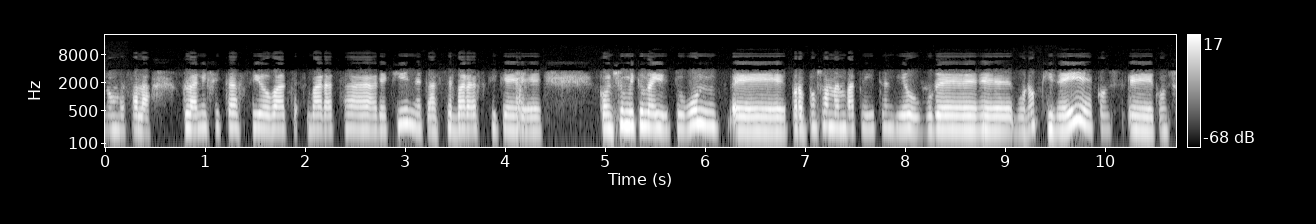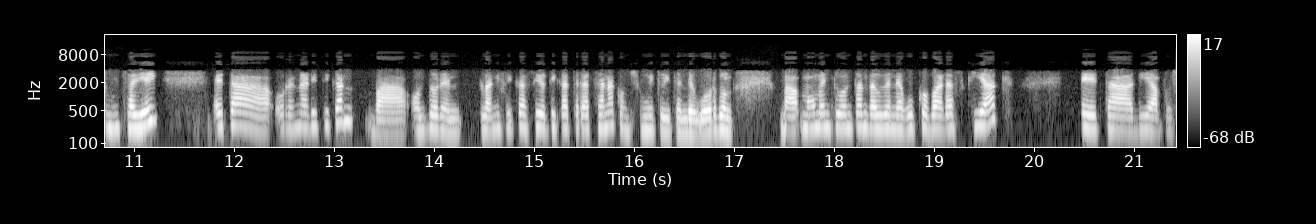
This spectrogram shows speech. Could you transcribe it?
nun bezala planifikazio bat baratzarekin eta ze barazkik e, konsumitu nahi ditugun e, proposamen bat egiten diegu gure bueno, kidei, e, kons, e, konsumitzaileei, eta horren aritikan, ba, ondoren planifikaziotik ateratzena konsumitu egiten dugu. Orduan, ba, momentu hontan dauden eguko barazkiak, eta dia, pues,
